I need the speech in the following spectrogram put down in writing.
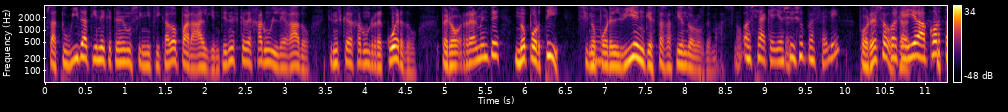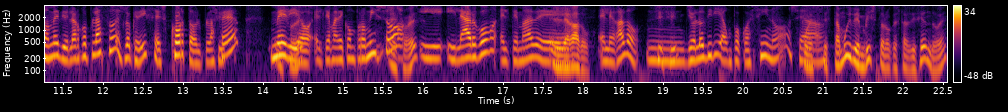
O sea, tu vida tiene que tener un significado para alguien, tienes que dejar un legado, tienes que dejar un recuerdo, pero realmente no por ti, sino por el bien que estás haciendo a los demás, ¿no? O sea que yo soy súper feliz. Por eso, o Porque sea, yo a corto, medio y largo plazo es lo que dices. Corto el placer, medio es. el tema de compromiso Eso es. y, y largo el tema de... El legado. El legado. Sí, sí. Mm, Yo lo diría un poco así, ¿no? O sea... Pues está muy bien visto lo que estás diciendo, ¿eh?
